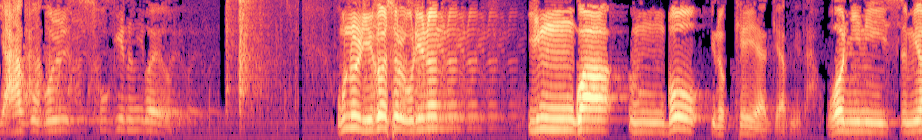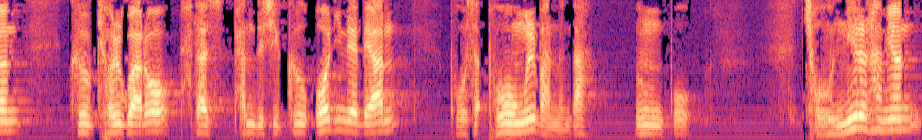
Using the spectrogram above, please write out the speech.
야곱을 속이는 거예요. 오늘 이것을 우리는 인과응보 이렇게 이야기합니다. 원인이 있으면 그 결과로 반드시 그 원인에 대한 보사, 보응을 받는다. 응보. 좋은 일을 하면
